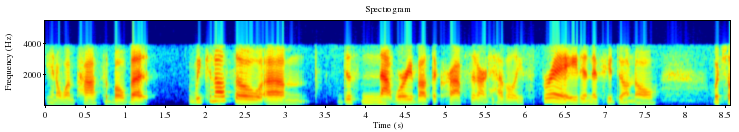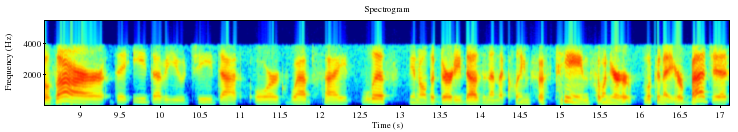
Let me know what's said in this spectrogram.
you know, when possible. But we can also um, just not worry about the crops that aren't heavily sprayed. And if you don't know which those are, the EWG.org website lists, you know, the Dirty Dozen and the Clean 15. So when you're looking at your budget,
